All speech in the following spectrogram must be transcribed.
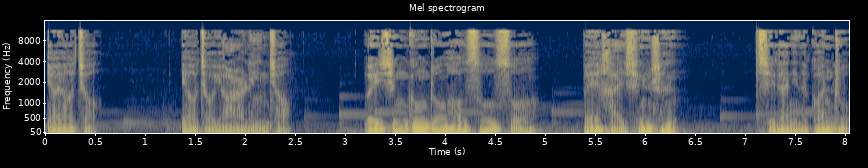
幺幺九幺九幺二零九，微信公众号搜索“北海新生”，期待你的关注。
